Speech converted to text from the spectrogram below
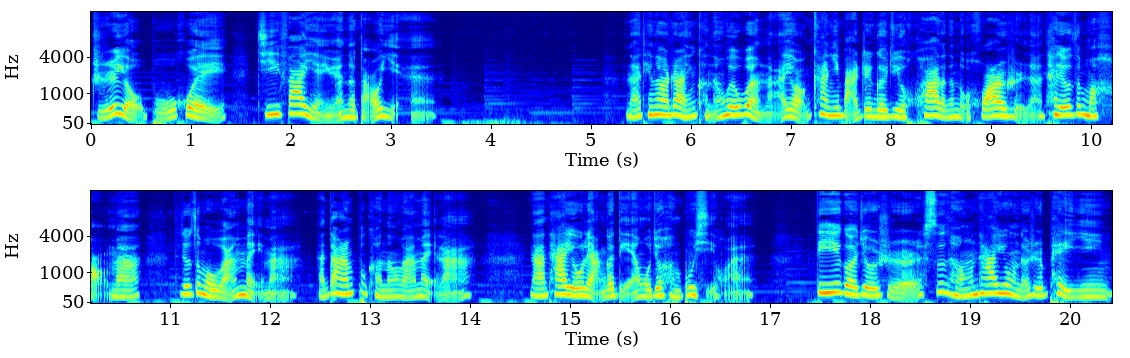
只有不会激发演员的导演。那听到这儿，你可能会问了：哎呦，看你把这个剧夸的跟朵花似的，它就这么好吗？它就这么完美吗？那当然不可能完美啦。那它有两个点，我就很不喜欢。第一个就是司藤他用的是配音，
